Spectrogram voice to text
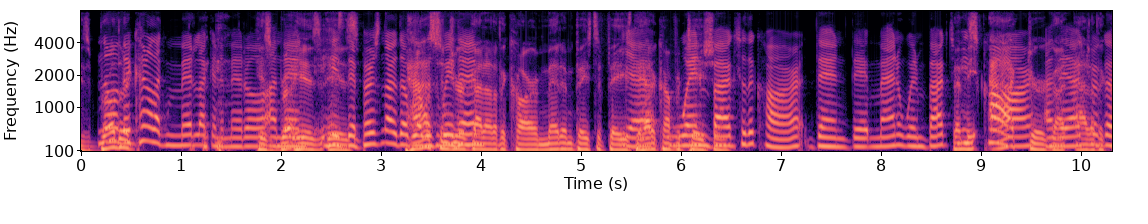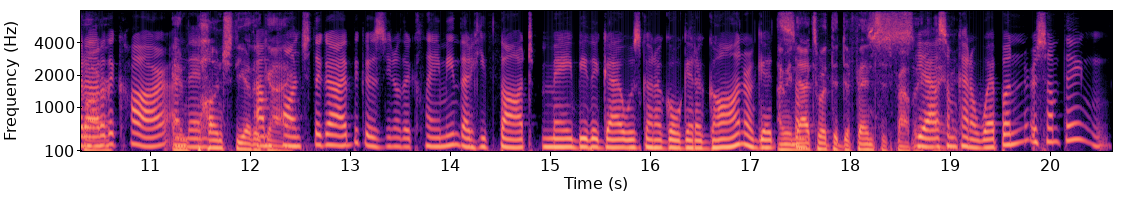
His brother, no, they kind of like met like in the middle, his, and bro- then his, his, his the person that was with him got out of the car, met him face to face. They had a confrontation. went back to the car. Then the man went back to Then his the car, and the out actor got out of the car and, and then punched the other and guy. punched the guy because you know they're claiming that he thought maybe the guy was gonna go get a gun or get. I mean, some, that's what the defense is probably. yeah, claiming. some kind of weapon or something.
